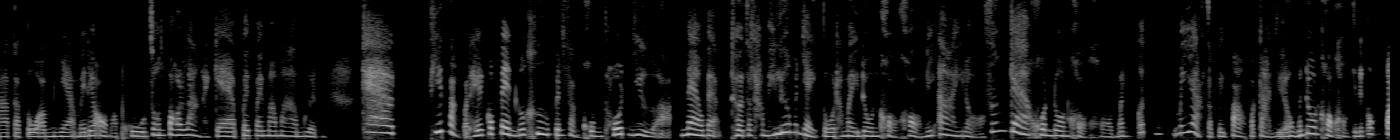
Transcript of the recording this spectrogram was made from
นะแต่ตัวเมียไม่ได้ออกมาพูดจนตอนหลังอะแกไปไปๆมาเหมือน แกที่ต่างประเทศก็เป็นก็คือเป็นสังคมโทษเหยื่อ แนวแบบเธอจะทำให้เรื่องมันใหญ่โตทำไมโดนขอขอไม่อายหรอ ซึ่งแกคนโดนขอขอมันก็ไม่อยากจะไปเป่าประกาศอยู่แล้วมันโดนขอขอกินก็ออกไป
